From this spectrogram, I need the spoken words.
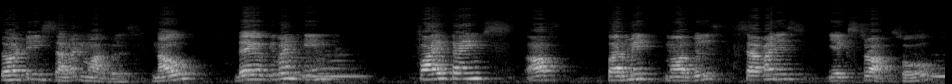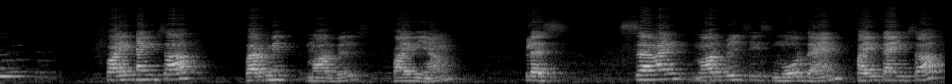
37 marbles. Now, they are given in 5 times of Parmit marbles, 7 is extra. So, 5 times of Parmit marbles, 5m plus 7 marbles is more than 5 times of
